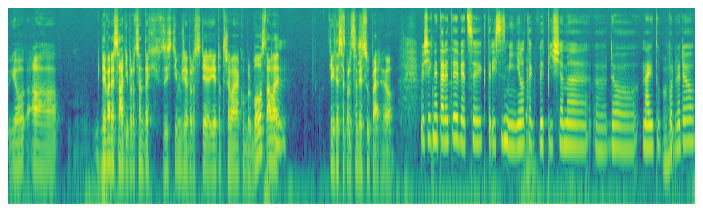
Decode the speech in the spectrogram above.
Jo, a v 90% zjistím, že prostě je to třeba jako blbost, ale hmm. těch 10% je super, jo. My všechny tady ty věci, které jsi zmínil, tak vypíšeme uh, do, na YouTube uh-huh. pod video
